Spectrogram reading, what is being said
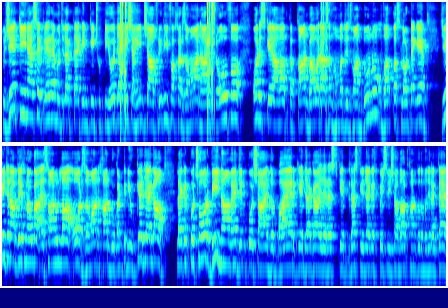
तो ये तीन ऐसे प्लेयर है, मुझे लगता है कि इनकी छुट्टी हो जाएगी। शाहीन शाह, अफरीदी, फखर जमान, हारिस रऊफ और इसके अलावा कप्तान बाबर आज़म, मोहम्मद रिजवान दोनों वापस लौटेंगे। ये जनाब देखना होगा, एहसानुल्लाह और जमान खान को कंटिन्यू किया जाएगा। लेकिन कुछ और भी नाम है जिनको शायद बायर किया जाएगा या रेस्ट रेस्ट किया जाएगा स्पेशली शादाब खान को तो मुझे लगता है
